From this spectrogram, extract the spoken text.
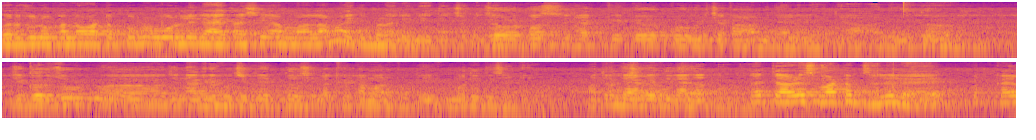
गरजू लोकांना वाटप करून उरलेले आहेत अशी आम्हाला माहिती मिळालेली आहे त्याची. जवळपास ह्या किट कोविडच्या काळामध्ये आलेल्या होत्या आणि जे गरजू जे नागरिक होते ते तहसीलला खेटा मारत होते मदतीसाठी. मात्र त्यावेळेस दिल्या जात तर त्यावेळेस वाटप झालेले आहे काय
